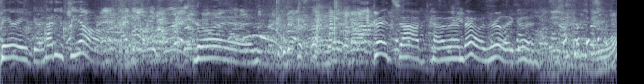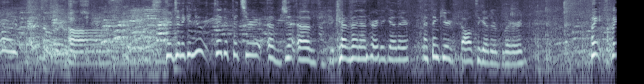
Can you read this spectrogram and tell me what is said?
Very good. How do you feel? Good. Good job, Kevin. That was really good. Oh. Here, Jenny, can you take a picture of, Je- of Kevin and her together? I think you're all together blurred. Wait, wait.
